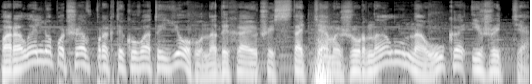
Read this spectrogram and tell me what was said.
Паралельно почав практикувати йогу, надихаючись статтями журналу Наука і життя.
